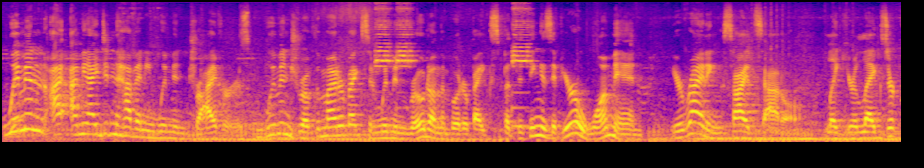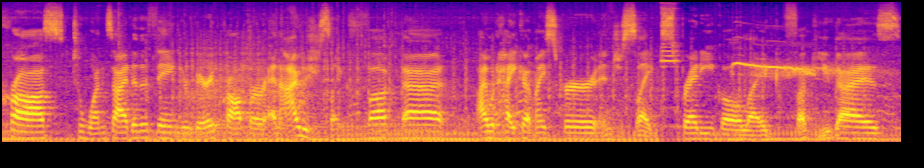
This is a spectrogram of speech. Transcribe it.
Women, I, I mean, I didn't have any women drivers. Women drove the motorbikes and women rode on the motorbikes. But the thing is, if you're a woman, you're riding side saddle. Like your legs are crossed to one side of the thing, you're very proper. And I was just like, fuck that. I would hike up my skirt and just like spread eagle, like, fuck you guys.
